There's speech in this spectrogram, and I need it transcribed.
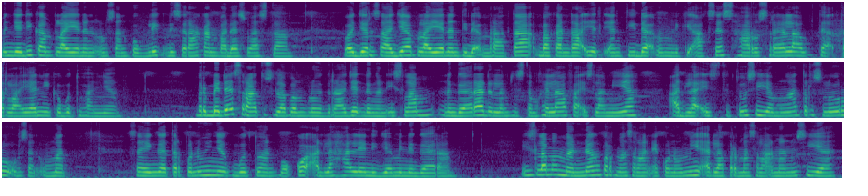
menjadikan pelayanan urusan publik diserahkan pada swasta. Wajar saja pelayanan tidak merata, bahkan rakyat yang tidak memiliki akses harus rela tak terlayani kebutuhannya. Berbeda 180 derajat dengan Islam, negara dalam sistem khilafah Islamiyah adalah institusi yang mengatur seluruh urusan umat, sehingga terpenuhinya kebutuhan pokok adalah hal yang dijamin negara. Islam memandang permasalahan ekonomi adalah permasalahan manusia,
